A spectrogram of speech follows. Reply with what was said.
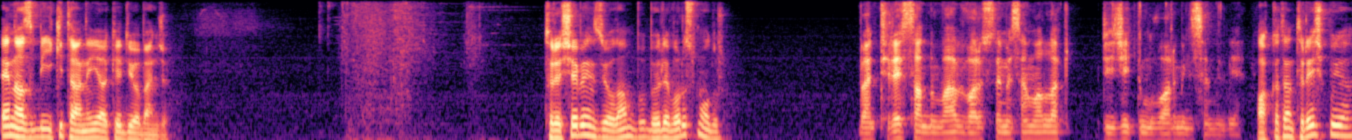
En az bir iki taneyi hak ediyor bence. Trash'e benziyor lan bu. Böyle Varus mu olur? Ben Thresh sandım abi Varus demesen valla diyecektim bu var mıydı sende diye. Hakikaten trash bu ya.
